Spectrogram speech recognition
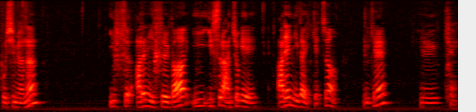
보시면은 입술 아랫 입술과 이 입술 안쪽에 아랫니가 있겠죠. 이게 이렇게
